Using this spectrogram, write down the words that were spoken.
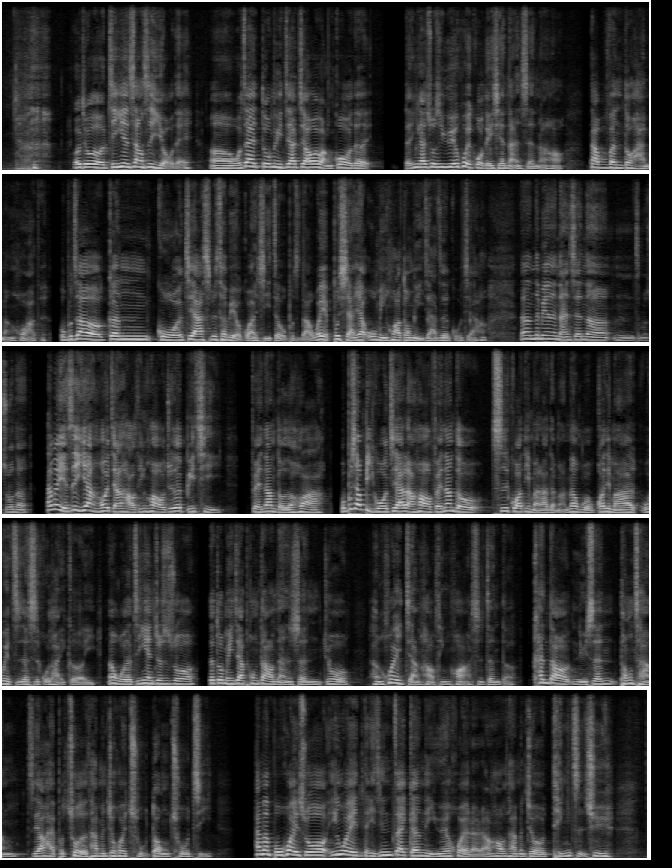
我觉得我经验上是有的。呃，我在多米加交往过的，应该说是约会过的一些男生了哈。大部分都还蛮花的，我不知道跟国家是不是特别有关系，这我不知道，我也不想要污名化多米加这个国家哈。那那边的男生呢，嗯，怎么说呢？他们也是一样很会讲好听话。我觉得比起费南斗的话，我不想比国家了哈。费南斗是瓜地马拉的嘛，那我瓜地马拉我也只认识过他一个而已。那我的经验就是说，在多米加碰到男生就很会讲好听话，是真的。看到女生，通常只要还不错的，他们就会主动出击。他们不会说，因为已经在跟你约会了，然后他们就停止去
